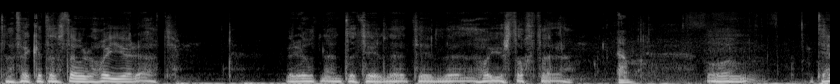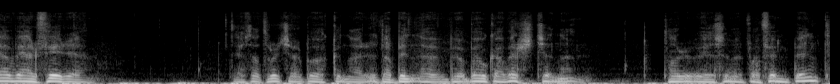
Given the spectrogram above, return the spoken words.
Da fikk jeg större store høyere at ble utnevnt til, til høyestoktere. Ja. Og det var fire disse trutjar bøkene, eller bøka tar vi som er på fem bind,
